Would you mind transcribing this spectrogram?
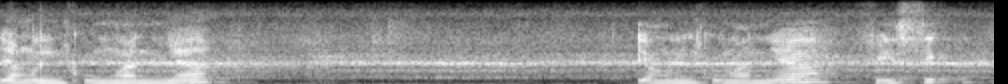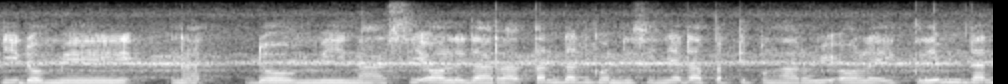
yang lingkungannya yang lingkungannya fisik didominasi oleh daratan dan kondisinya dapat dipengaruhi oleh iklim dan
